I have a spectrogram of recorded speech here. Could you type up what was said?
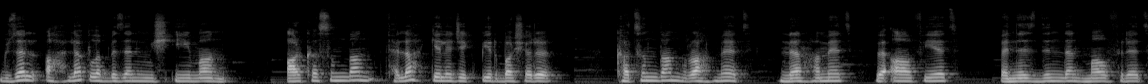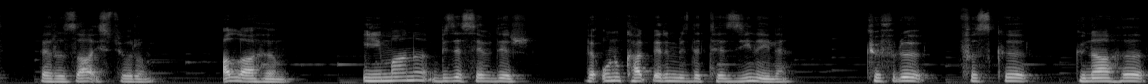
güzel ahlakla bezenmiş iman, arkasından felah gelecek bir başarı, katından rahmet, merhamet ve afiyet ve nezdinden mağfiret ve rıza istiyorum. Allah'ım imanı bize sevdir ve onu kalplerimizde tezyin eyle. Küfrü, fıskı, günahı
